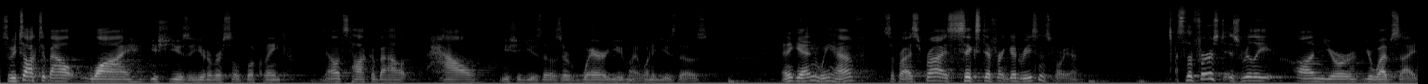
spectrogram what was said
So we talked about why you should use a Universal Book Link. Now let's talk about how you should use those or where you might want to use those. And again, we have, surprise, surprise, six different good reasons for you. So the first is really on your, your website,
